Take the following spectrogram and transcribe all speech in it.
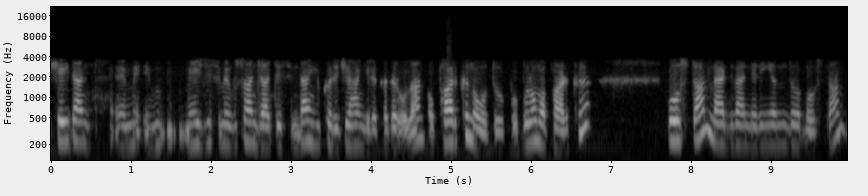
şeyden e, Meclis Mebusan Caddesi'nden yukarı Cihangir'e kadar olan o parkın olduğu bu Broma Parkı Bostan, merdivenlerin yanında Bostan.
